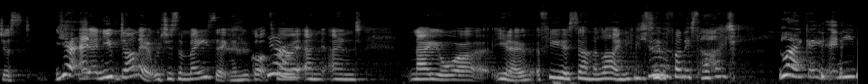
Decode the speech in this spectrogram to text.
just. Yeah, and, and- you've done it, which is amazing, and you've got through it, and and now you're uh, you know a few years down the line, you can see the funny side. like any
